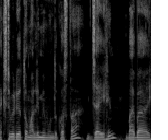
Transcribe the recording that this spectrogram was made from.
next వీడియోతో మళ్ళీ మీ ముందుకు వస్తా. జై హింద్ బాయ్ బాయ్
